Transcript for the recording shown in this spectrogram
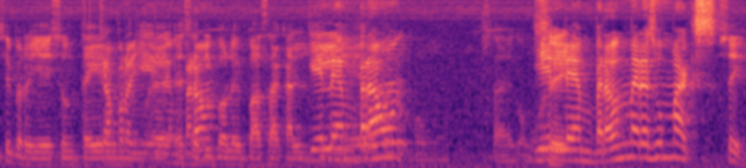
Sí, pero Jason Tatum, Ya, pero Jaylen ese Brown- tipo le va a sacar. Dinero, Brown- pero con- ¿sabe cómo? ¿Y el Len Brown merece un max? Sí.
